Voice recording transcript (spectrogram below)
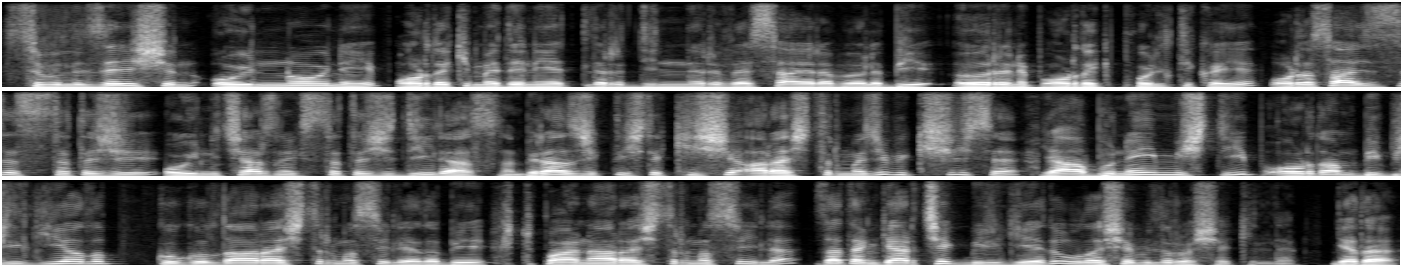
Civilization oyununu oynayıp oradaki medeniyetleri, dinleri vesaire böyle bir öğrenip oradaki politikayı orada sadece strateji oyun içerisindeki strateji değil aslında. Birazcık da işte kişi araştırmacı bir kişi ise ya bu neymiş deyip oradan bir bilgiyi alıp Google'da araştırmasıyla ya da bir kütüphane araştırmasıyla zaten gerçek bilgiye de ulaşabilir o şekilde. Ya da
